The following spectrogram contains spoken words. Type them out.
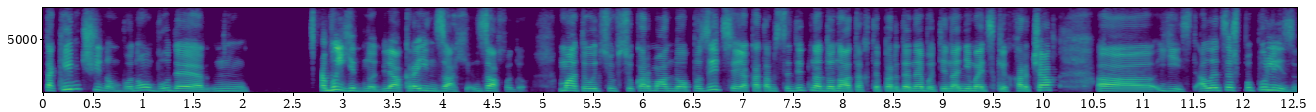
таким чином, воно буде. Вигідно для країн заходу мати оцю всю карманну опозицію, яка там сидить на донатах тепер де-небудь і на німецьких харчах а, їсть. Але це ж популізм.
